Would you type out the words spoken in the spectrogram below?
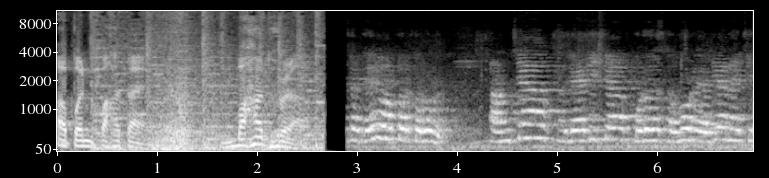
आपण पाहताय. महाधुरळा. गैरवापर करून आमच्या रॅलीच्या पुढं समोर रॅली आणायची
